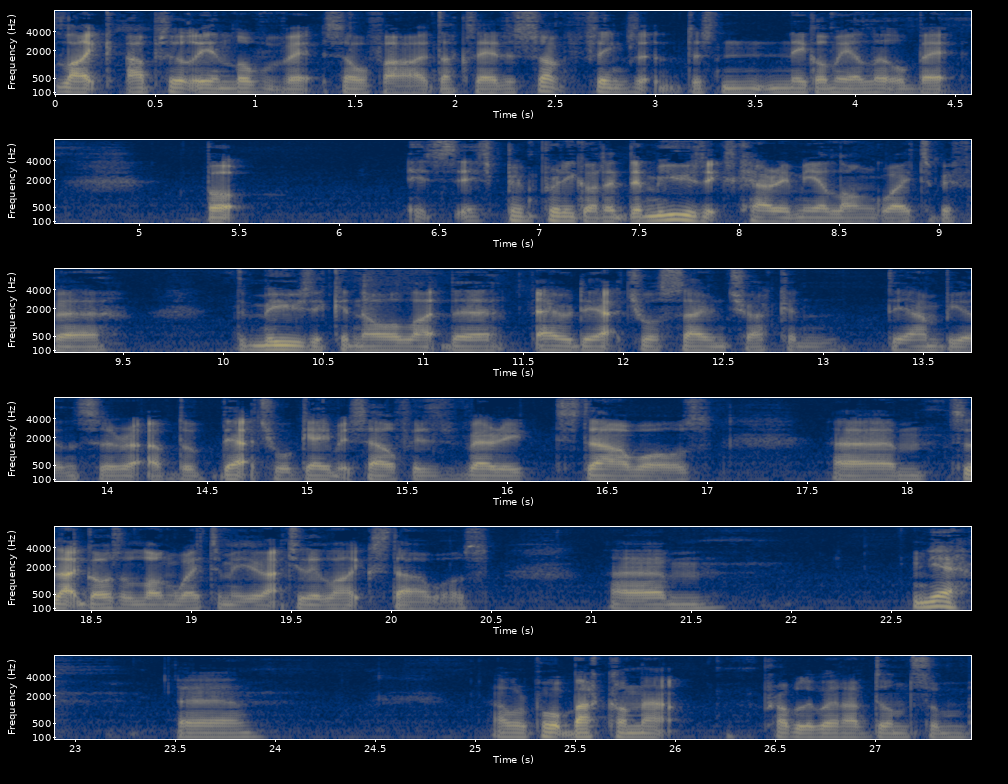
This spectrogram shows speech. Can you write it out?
like absolutely in love with it so far. Like I say, there's some things that just niggle me a little bit, but it's it's been pretty good. The music's carried me a long way. To be fair, the music and all like the how the actual soundtrack and the ambience of the the actual game itself is very Star Wars. Um, so that goes a long way to me who actually likes Star Wars. Um, yeah, um, I'll report back on that probably when I've done some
